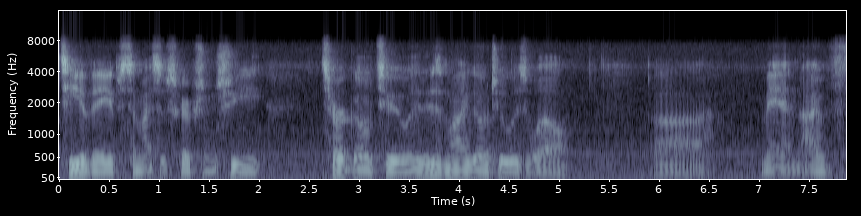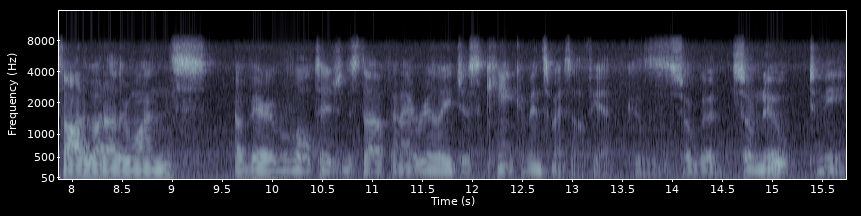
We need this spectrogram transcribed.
Tia Vapes in my subscription. She, it's her go-to. It is my go-to as well. Uh, man, I've thought about other ones of variable voltage and stuff, and I really just can't convince myself yet because this is so good, so new to me,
